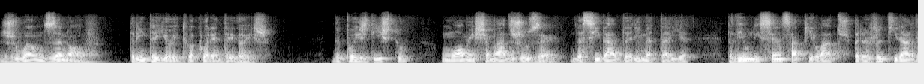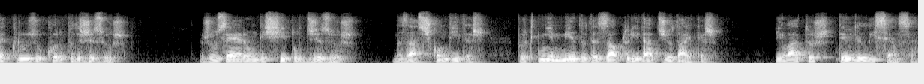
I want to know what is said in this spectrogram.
João 19, 38 a 42 Depois disto, um homem chamado José, da cidade de Arimateia, pediu licença a Pilatos para retirar da cruz o corpo de Jesus. José era um discípulo de Jesus, mas às escondidas, porque tinha medo das autoridades judaicas. Pilatos deu-lhe licença.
